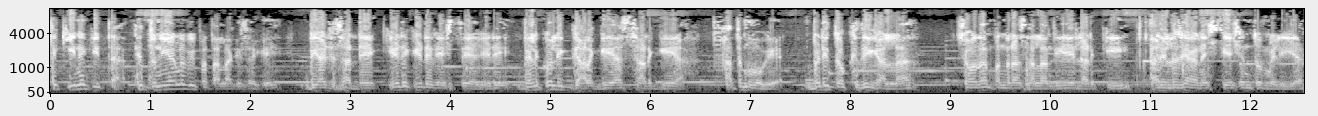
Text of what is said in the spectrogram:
ਤੇ ਕਿਹਨੇ ਕੀਤਾ? ਤੇ ਦੁਨੀਆ ਨੂੰ ਵੀ ਪਤਾ ਲੱਗ ਸਕੇ ਵੀ ਅੱਜ ਸਾਡੇ ਕਿਹੜੇ ਕਿਹੜੇ ਰਿਸ਼ਤੇ ਆ ਜਿਹੜੇ ਬਿਲਕੁਲ ਹੀ ਗਲ ਗਏ ਆ, ਸੜ ਗਏ ਆ, ਖਤਮ ਹੋ ਗਏ ਆ। ਬੜੀ ਦੁੱਖ ਦੀ ਗੱਲ ਆ। 14 15 ਸਾਲਾਂ ਦੀ ਇਹ ਲੜਕੀ ਅੱਜ ਲੁਧਿਆਣੇ ਸਟੇਸ਼ਨ ਤੋਂ ਮਿਲੀ ਆ।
